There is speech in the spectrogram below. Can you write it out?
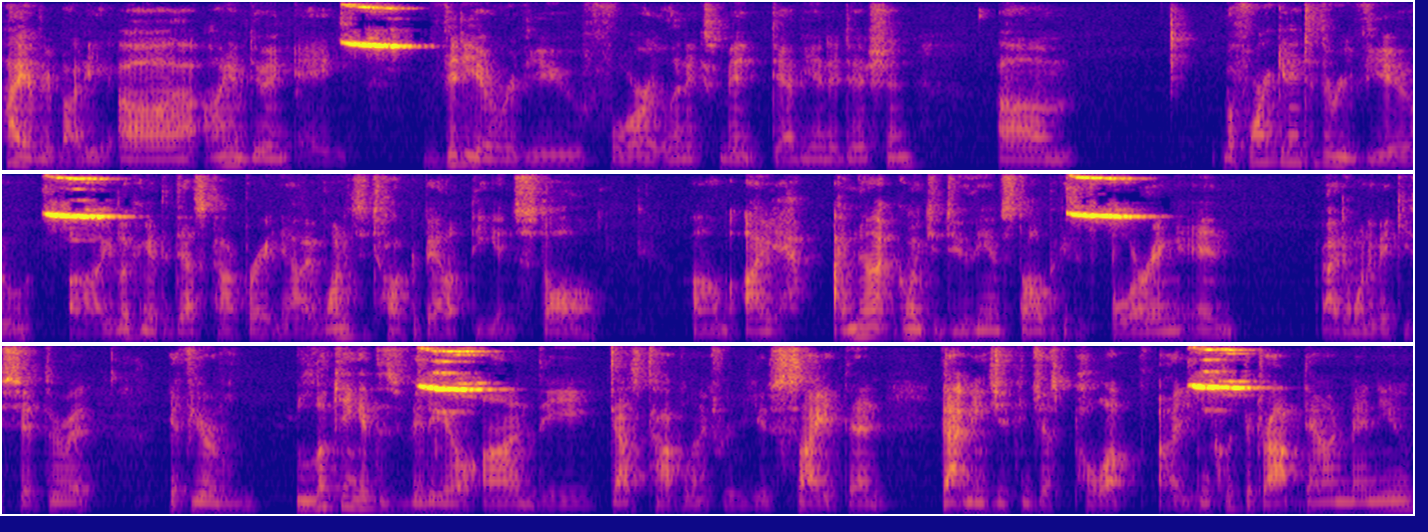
Hi everybody, uh, I am doing a video review for Linux Mint Debian Edition. Um, before I get into the review, uh, you're looking at the desktop right now, I wanted to talk about the install. Um, I, I'm not going to do the install because it's boring and I don't want to make you sit through it. If you're looking at this video on the desktop Linux review site, then that means you can just pull up, uh, you can click the drop down menu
